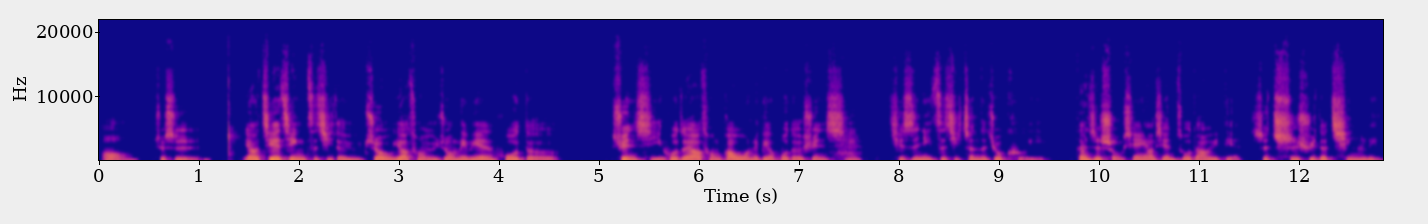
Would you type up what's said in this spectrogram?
哦，就是要接近自己的宇宙，要从宇宙那边获得讯息，或者要从高我那边获得讯息。其实你自己真的就可以，但是首先要先做到一点，是持续的清理，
